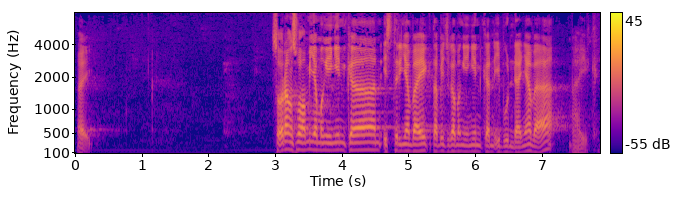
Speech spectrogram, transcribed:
Baik. Seorang suami yang menginginkan istrinya baik, tapi juga menginginkan ibundanya baik.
